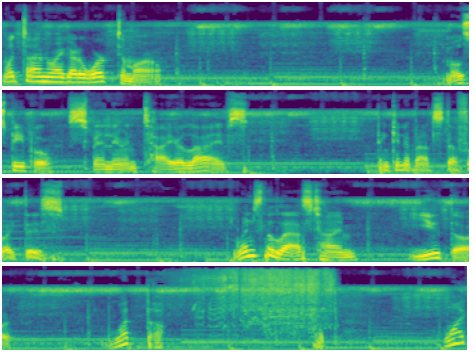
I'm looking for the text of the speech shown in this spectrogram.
What time do I got to work tomorrow? Most people spend their entire lives thinking about stuff like this. When's the last time you thought, what the f- what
